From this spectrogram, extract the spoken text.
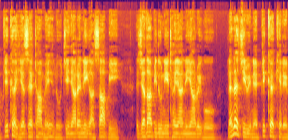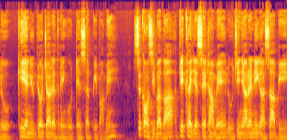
အပြစ်ခတ်ရဲစဲထားမယ်လို့ကြေညာတဲ့နေ့ကစပြီးအကြသားပြည်သူနေထိုင်ရာနေရာတွေကိုလက်နက်ကြီးတွေနဲ့ပစ်ခတ်ခဲ့တယ်လို့ KNU ပြောကြားတဲ့သတင်းကိုတင်ဆက်ပေးပါမယ်စစ်ကောင်စီဘက်ကအပြစ်ခတ်ရဲစဲထားမယ်လို့ကြေညာတဲ့နေ့ကစပြီး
